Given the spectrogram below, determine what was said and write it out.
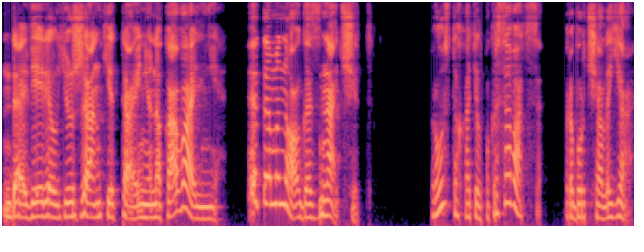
доверил южанке тайню на ковальне. Это много значит». «Просто хотел покрасоваться», – пробурчала я.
